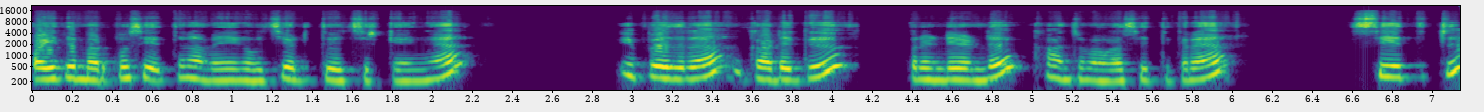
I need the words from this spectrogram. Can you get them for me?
பைத்த பருப்பும் சேர்த்து நான் வேக வச்சு எடுத்து வச்சிருக்கேங்க. இப்போ இதில் கடுகு ரெண்டு ரெண்டு காஞ்ச மிளகாய் சேர்த்துக்கிறேன். சேர்த்துட்டு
